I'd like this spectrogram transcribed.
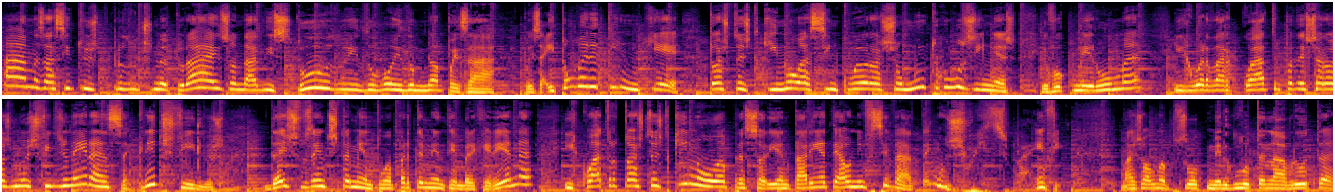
Ah, mas há sítios de produtos naturais onde há disso tudo e do bom e do melhor. Pois há. Pois é, e tão baratinho que é. Tostas de quinoa a 5 euros são muito golosinhas. Eu vou comer uma e guardar quatro para deixar aos meus filhos na herança. Queridos filhos, deixo-vos em testamento um apartamento em Barcarena e quatro tostas de quinoa para se orientarem até à universidade. Tenham um juízo, pá. Enfim, mais vale uma pessoa comer glúten à bruta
